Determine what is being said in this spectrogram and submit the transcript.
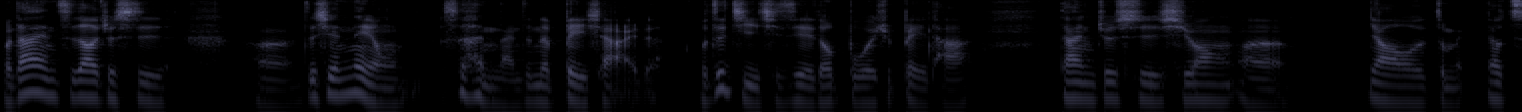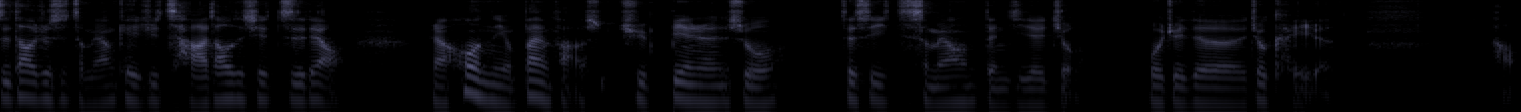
我当然知道，就是嗯这些内容是很难真的背下来的，我自己其实也都不会去背它，但就是希望呃要怎么要知道，就是怎么样可以去查到这些资料。然后呢，有办法去辨认说这是一支什么样等级的酒，我觉得就可以了。好，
